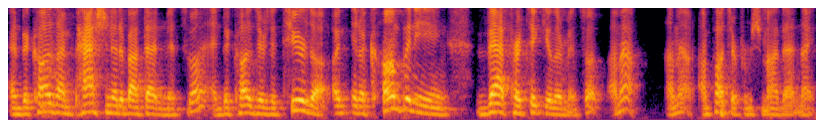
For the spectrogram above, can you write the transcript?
and because I'm passionate about that mitzvah, and because there's a tirda in, in accompanying that particular mitzvah, I'm out. I'm out. I'm pater from Shema that night.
